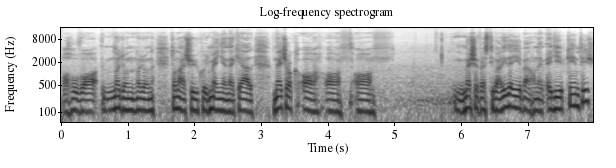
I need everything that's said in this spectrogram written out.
ahova nagyon-nagyon tanácsoljuk, hogy menjenek el, ne csak a, a, a Mesefesztivál idejében, hanem egyébként is,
